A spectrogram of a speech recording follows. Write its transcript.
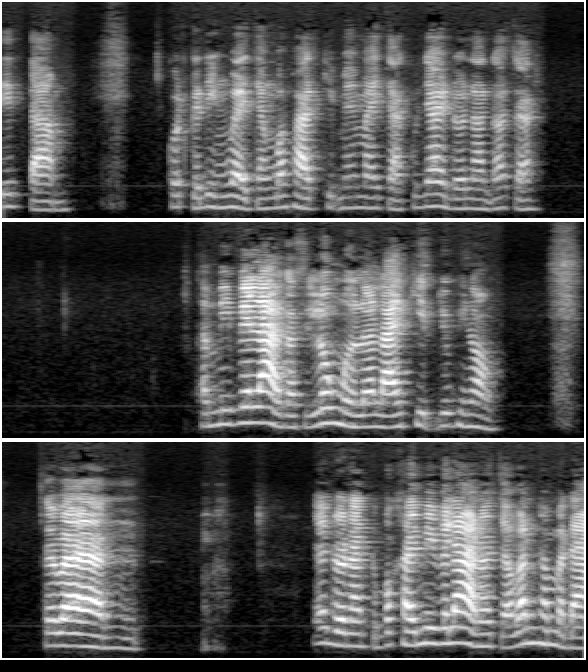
ติดตาม กดกระดิ่งไว้จังบ่พลาดคลิปใหม่ๆจากคุณยายโดนัทเนาะจ้ะ ถ้ามีเวลาก็สิลงมือละหลายคลิปอยู่พี่น้อง แต่ว่ายายโดนัทก็บ่ใครมีเวลาเนาะจะวันธรรมดา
